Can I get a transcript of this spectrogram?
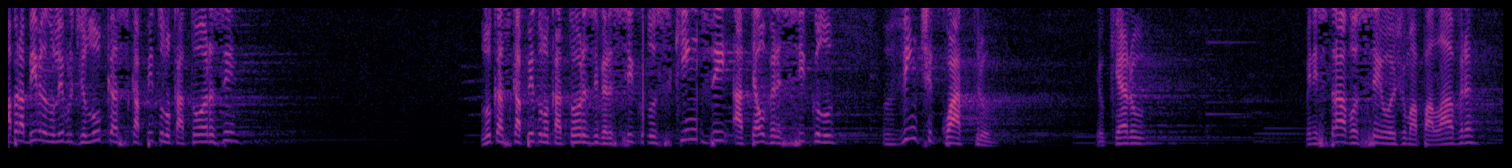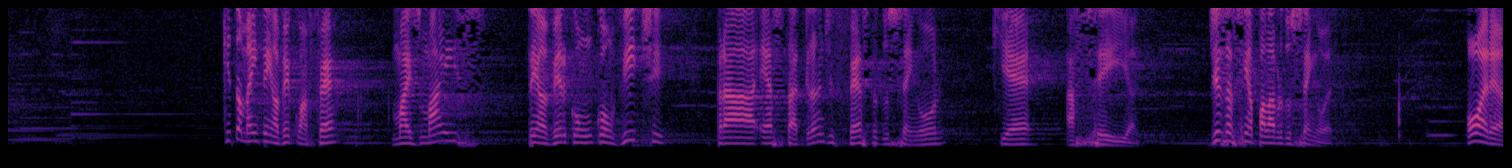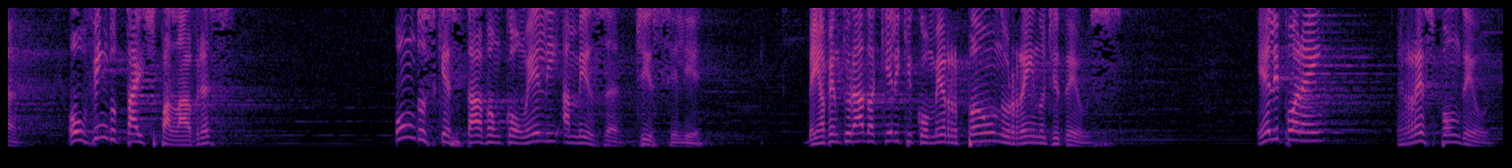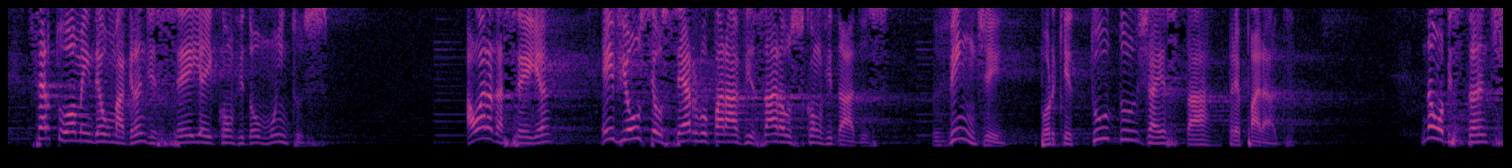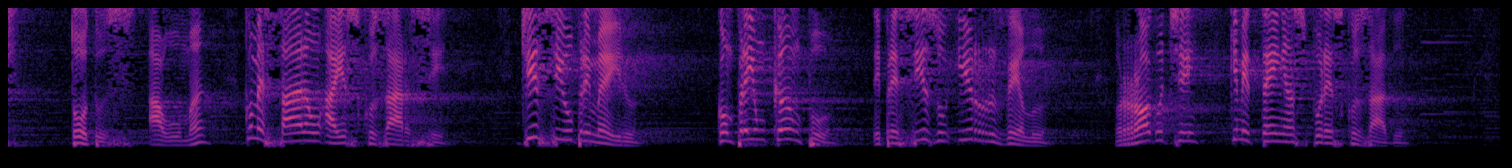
Abra a Bíblia no livro de Lucas, capítulo 14. Lucas, capítulo 14, versículos 15 até o versículo 24. Eu quero ministrar a você hoje uma palavra que também tem a ver com a fé, mas mais tem a ver com um convite para esta grande festa do Senhor, que é a ceia. Diz assim a palavra do Senhor: Ora, ouvindo tais palavras, um dos que estavam com ele à mesa disse-lhe: Bem-aventurado aquele que comer pão no reino de Deus. Ele, porém, respondeu: Certo homem deu uma grande ceia e convidou muitos. A hora da ceia, enviou seu servo para avisar aos convidados: Vinde, porque tudo já está preparado. Não obstante, todos a uma começaram a escusar-se. Disse o primeiro: Comprei um campo e preciso ir vê-lo. Rogo-te que me tenhas por escusado.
